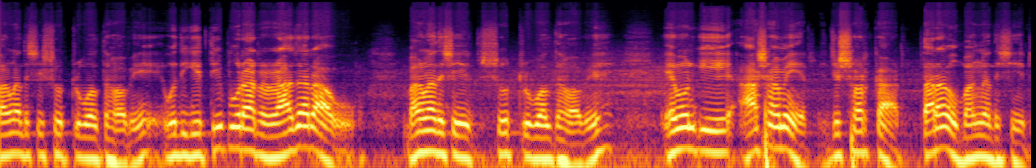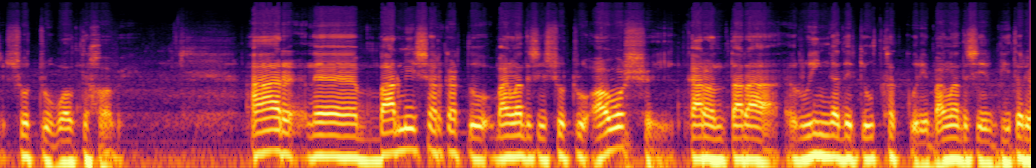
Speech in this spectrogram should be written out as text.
বাংলাদেশের শত্রু বলতে হবে। ওদিকে ত্রিপুরার রাজারাও বাংলাদেশের শত্রু বলতে হবে। এমনকি আসামের যে সরকার, তারাও বাংলাদেশের শত্রু বলতে হবে। আর বার্মির সরকার তো বাংলাদেশের শত্রু অবশ্যই, কারণ তারা রোহিঙ্গাদেরকে উৎখাত করে বাংলাদেশের ভিতরে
